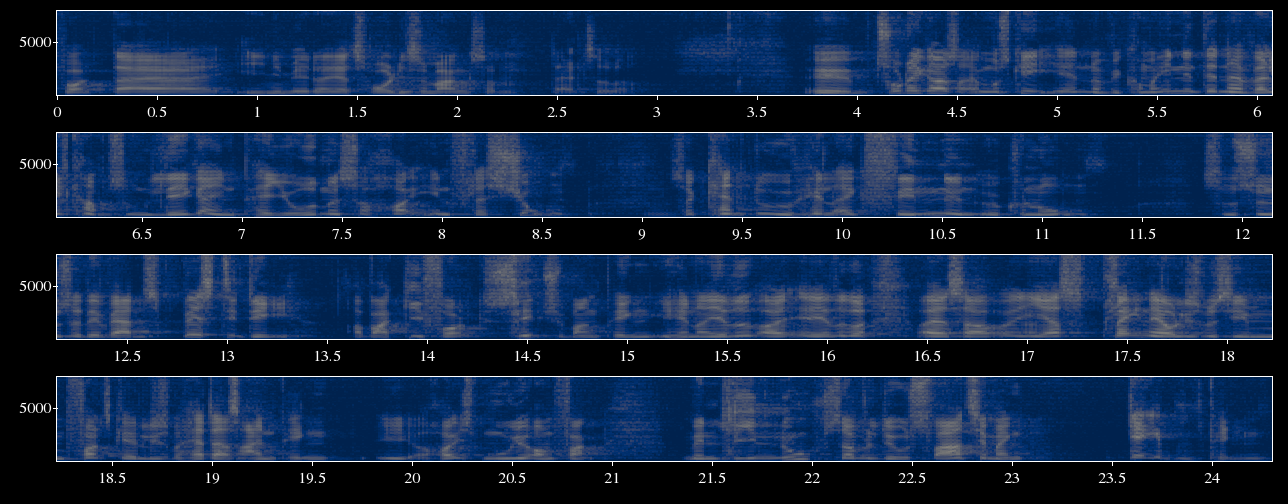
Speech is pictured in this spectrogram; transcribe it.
folk, der er enige med det. Jeg tror lige så mange, som der altid har været. Øh, tror du ikke også, at måske, når vi kommer ind i den her valgkamp, som ligger i en periode med så høj inflation så kan du jo heller ikke finde en økonom, som synes, at det er verdens bedste idé at bare give folk sindssygt mange penge i hænder. Jeg ved, og jeg ved godt, og altså, ja. jeres plan er jo ligesom at sige, at folk skal jo ligesom have deres egen penge i højst mulig omfang. Men lige nu, så vil det jo svare til, at man gav dem penge,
